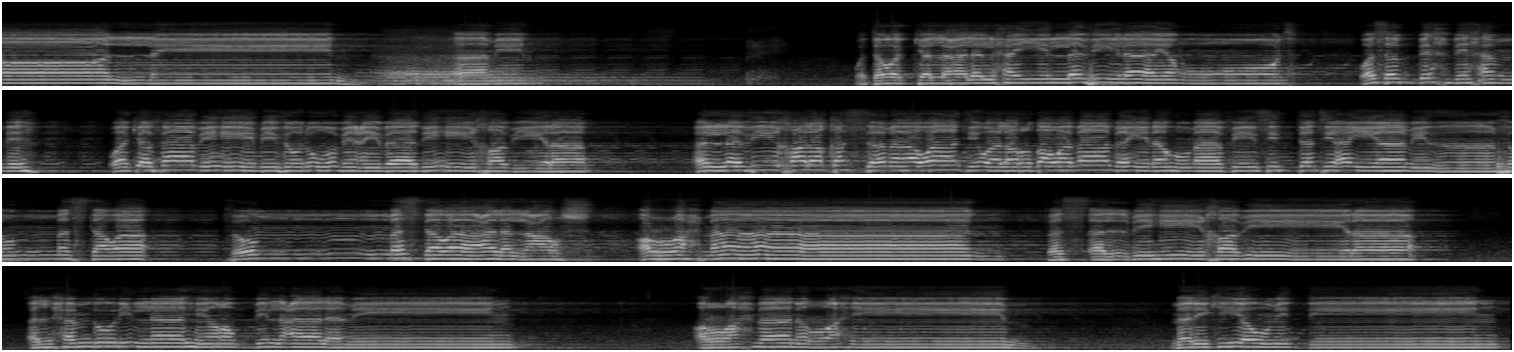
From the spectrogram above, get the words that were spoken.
وتوكل على الحي الذي لا يموت. وسبح بحمده وكفى به بذنوب عباده خبيرا. الذي خلق السماوات والأرض وما بينهما في ستة أيام ثم استوى ثم استوى على العرش. الرحمن فاسأل به خبيرا. الحمد لله رب العالمين. الرحمن الرحيم. ملك يوم الدين.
